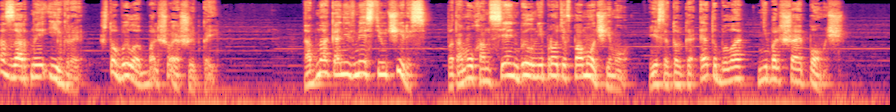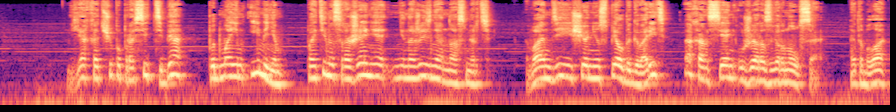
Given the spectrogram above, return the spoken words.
азартные игры, что было большой ошибкой. Однако они вместе учились, потому Хан Сень был не против помочь ему, если только это была небольшая помощь. «Я хочу попросить тебя под моим именем пойти на сражение не на жизнь, а на смерть». Ван Ди еще не успел договорить, а Хан Сень уже развернулся. Это была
